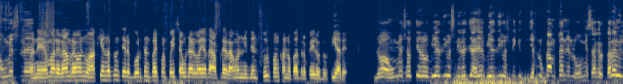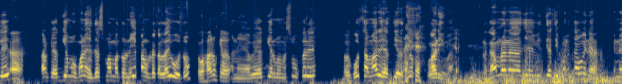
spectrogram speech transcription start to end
ઉમેશ ને અને અમારે રામ રાવણનું આખ્યાન હતું ને ત્યારે ગોરધનભાઈ પણ પૈસા ઉડાડવા આવ્યા હતા. આપણે રાવણની બેન સુરપંખા નો પાત્ર પહેર્યો હતો ત્યારે. જો ઉમેશ અત્યારે બે દિવસની રજા હે બે દિવસની કીધું જેટલું કામ થાય ને એટલું ઉમેશ આગળ કરાવી લે. કારણ કે અગિયારમું ભણે દસમામાં તો એકાણું ટકા લાવ્યો હતો. તો સારું કેવાય અને હવે અગિયારમાં શું કરે? હવે ગોથા મારે અત્યારે જો વાડીમાં. એટલે ગામડાના જે વિદ્યાર્થી ભણતા હોય ને એને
